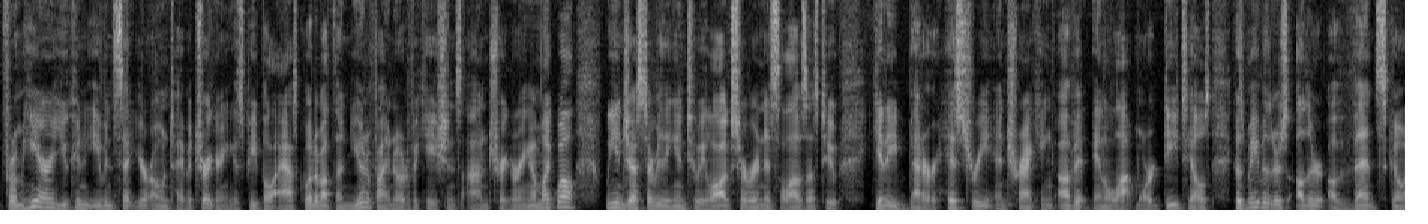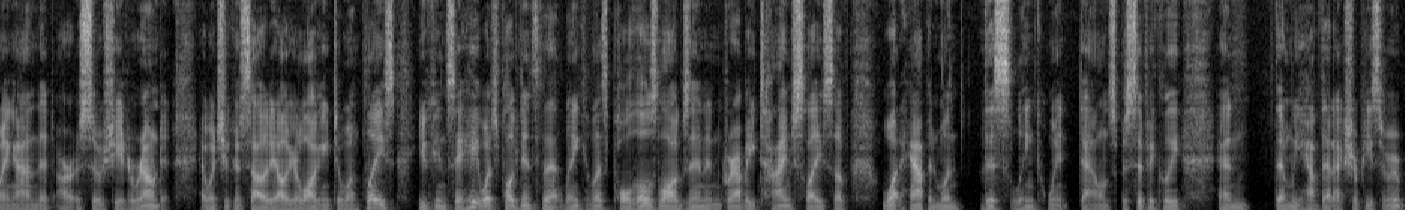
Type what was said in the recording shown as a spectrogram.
from here, you can even set your own type of triggering. As people ask, what about the UniFi notifications on triggering? I'm like, well, we ingest everything into a log server, and this allows us to get a better history and tracking of it and a lot more details because maybe there's other events going on that are associated around it. And once you consolidate all your logging to one place, you can say, hey, what's plugged into that link? And let's pull those logs in and grab a time slice of what happened when this link went down specifically and then we have that extra piece of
